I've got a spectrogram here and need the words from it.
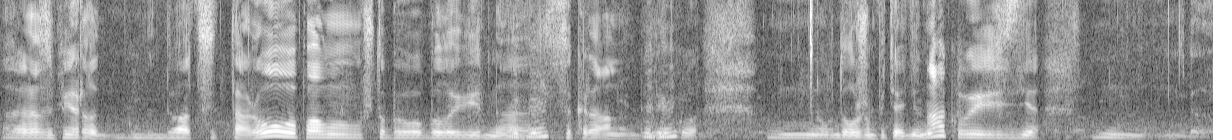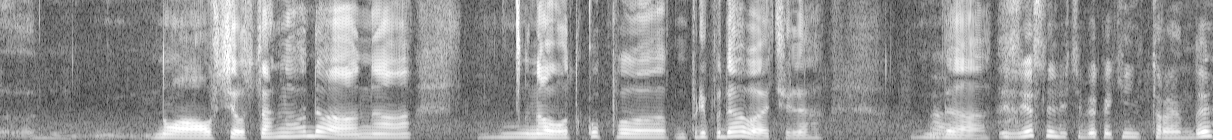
размера 22 по-моему, чтобы его было видно Мгм. с экрана далеко. М, Он должен быть одинаковый везде. Э, Ну, а все остальное, да, на, на откуп э, преподавателя. А, Да. Известны ли тебе какие-нибудь тренды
